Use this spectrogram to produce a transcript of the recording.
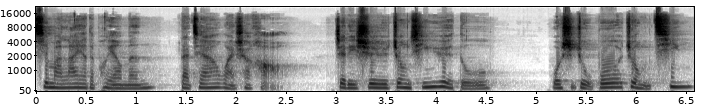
喜马拉雅的朋友们，大家晚上好，这里是众卿阅读，我是主播众卿，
